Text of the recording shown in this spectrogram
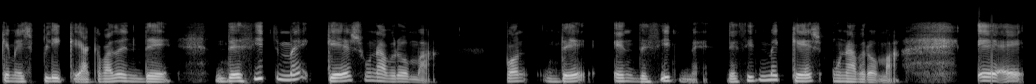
que me explique, acabado en D. Decidme que es una broma, con D en decidme. Decidme que es una broma. Eh,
